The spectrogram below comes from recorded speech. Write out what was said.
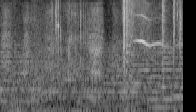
どうも。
